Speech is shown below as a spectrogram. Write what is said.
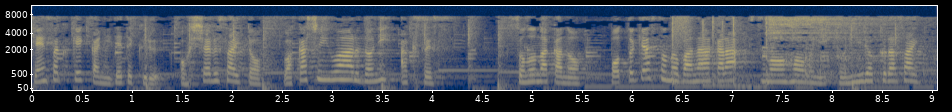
検索結果に出てくるオフィシャルサイト「若新ワールド」にアクセスその中のポッドキャストのバナーから質問ホームにご入力ください。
